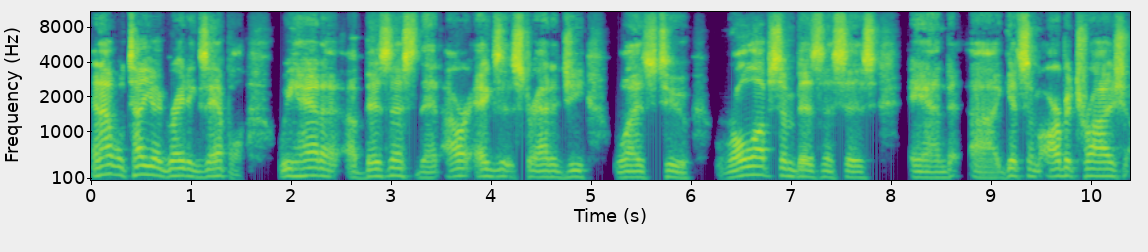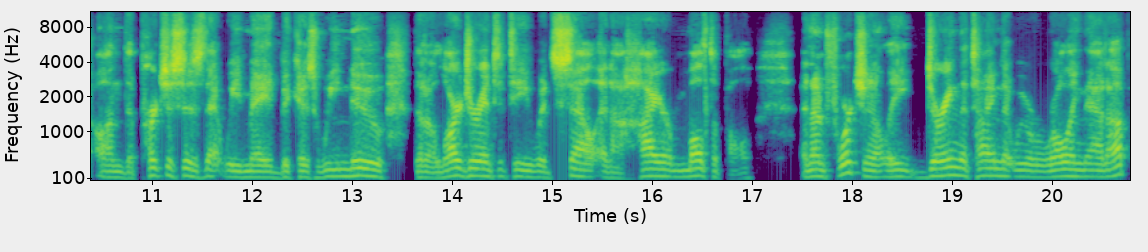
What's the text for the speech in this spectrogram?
And I will tell you a great example. We had a, a business that our exit strategy was to roll up some businesses and uh, get some arbitrage on the purchases that we made because we knew that a larger entity would sell at a higher multiple. And unfortunately, during the time that we were rolling that up,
